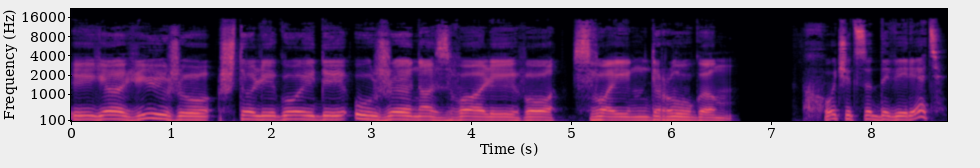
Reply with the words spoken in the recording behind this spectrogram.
и я вижу, что лигоиды уже назвали его своим другом». «Хочется доверять?»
